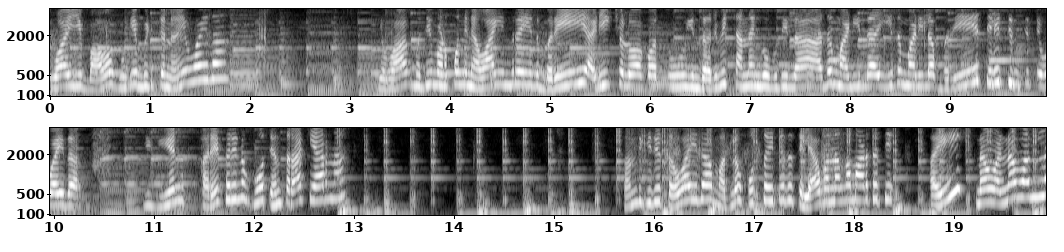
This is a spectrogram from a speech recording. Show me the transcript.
ಯವ್ವ ಈ ಬಾವ ಹೋಗಿ ಬಿಡ್ತೇನೆ ಯವ್ವ ಇದ? ಯಾವಾಗ ಮದ್ವಿ ಮಾಡ್ಕೊಂಡಿನಿ ಯಾವಾಗಿಂದ್ರ ಇದು ಬರೀ ಅಡಿ ಚಲೋ ಆಗೋತು ಇಂದ ಅರ್ವಿ ಚಂದಂಗ ಹೋಗುದಿಲ್ಲ ಅದು ಮಾಡಿಲ್ಲ ಇದು ಮಾಡಿಲ್ಲ ಬರೀ ತಿಳಿ ತಿಂತಿತ್ತಿವ ಇದ. ಈಗ ಏನ್ ಕರೆ ಕರೆನ ಹೋತೇನ್ ತರಾಕ್ ಯಾರನ? ತಂದ್ಗಿದಿ ತವ ಇದ ಮೊದ್ಲ ಹುತ್ತ ಐತದ ತಲ್ಯಾಗ ಬಂದಂಗ ಮಾಡ್ತೈತಿ. ಐ ನಾವ್ ಅಣ್ಣ ಬಂದ್ಲ?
